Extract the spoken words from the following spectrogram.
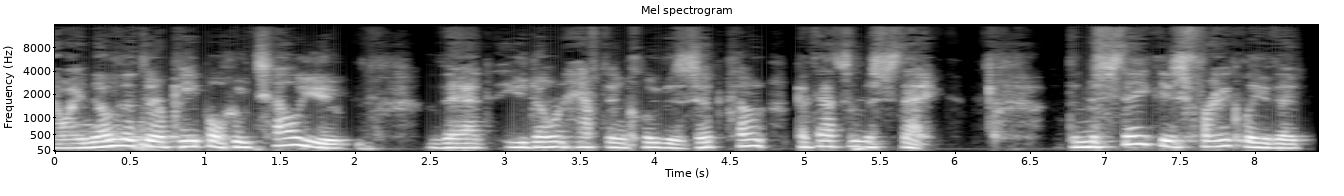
Now, I know that there are people who tell you that you don't have to include a zip code, but that's a mistake. The mistake is, frankly, that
